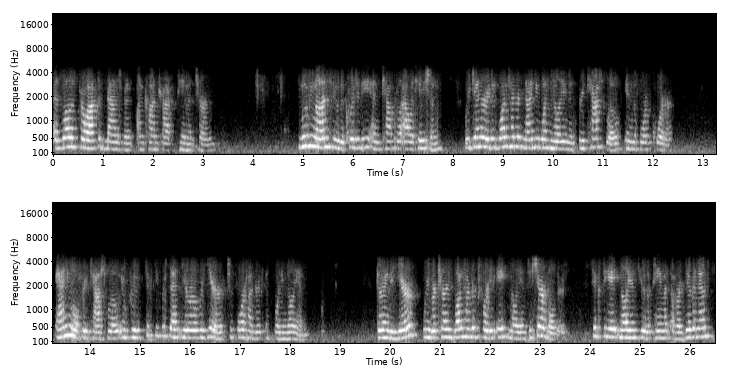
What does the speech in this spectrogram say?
as well as proactive management on contract payment terms. Moving on to liquidity and capital allocation. we generated 191 million in free cash flow in the fourth quarter. Annual free cash flow improved 60% year-over-year to 440 million. During the year, we returned 148 million to shareholders, 68 million through the payment of our dividend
